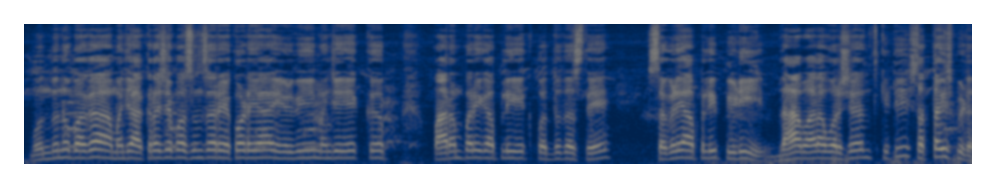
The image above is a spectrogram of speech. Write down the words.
बंधून बघा म्हणजे अकराशे पासूनचा रेकॉर्ड या एळवी म्हणजे एक पारंपरिक आपली एक पद्धत असते. सगळे आपली पिढी दहा बारा वर्ष किती? सत्तावीस पिढं.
